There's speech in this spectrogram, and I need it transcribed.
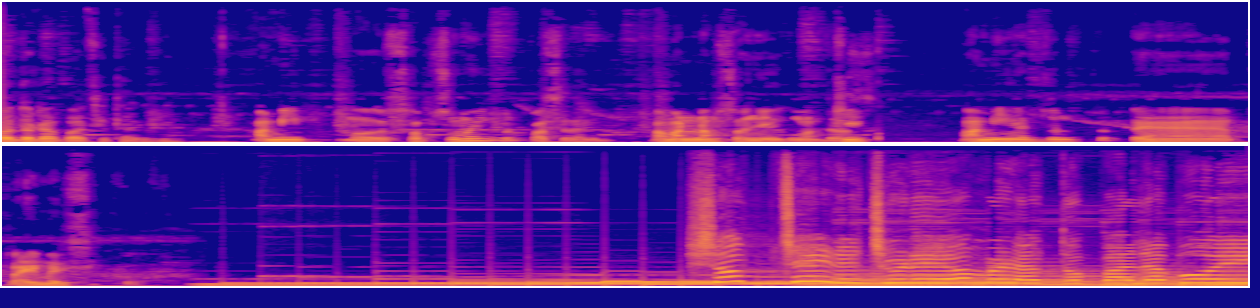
কতটা পাশে থাকবেন? আমি সবসময় ওর পাশে থাকব। আমার নাম সঞ্জয় কুমার দাস। আমি একজন প্রাইমারি শিক্ষক। সব ছেড়ে ছুড়ে আমরা তো পালাবই।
